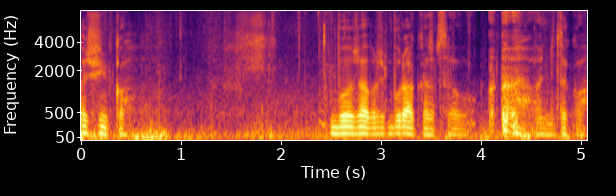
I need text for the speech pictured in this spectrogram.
Chodź Finko. Było zabrać buraka ze sobą, a nie tylko.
